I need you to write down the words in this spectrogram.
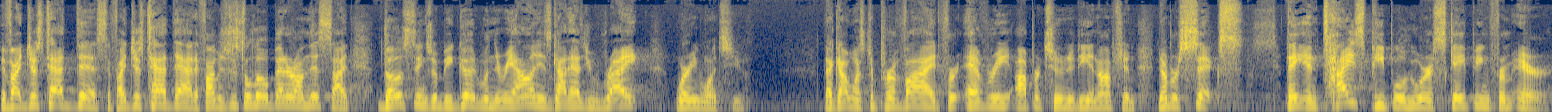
If I just had this, if I just had that, if I was just a little better on this side, those things would be good. When the reality is, God has you right where He wants you that God wants to provide for every opportunity and option. Number six, they entice people who are escaping from error.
